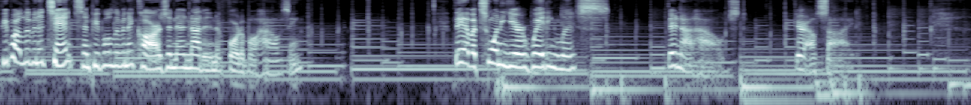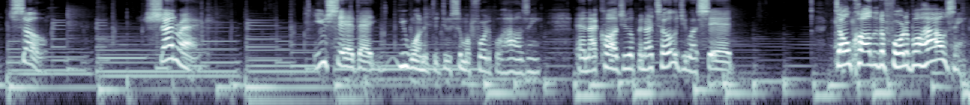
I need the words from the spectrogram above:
People are living in tents and people are living in cars and they're not in affordable housing. They have a 20 year waiting list. They're not housed, they're outside. So, Shadrack, you said that you wanted to do some affordable housing. And I called you up and I told you, I said, don't call it affordable housing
